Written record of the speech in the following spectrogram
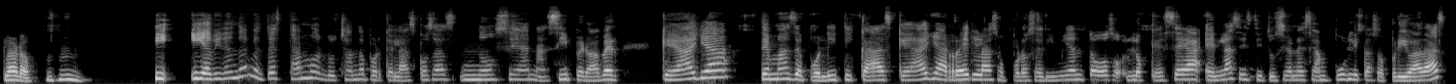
Claro. y, y evidentemente estamos luchando porque las cosas no sean así, pero a ver, que haya temas de políticas, que haya reglas o procedimientos o lo que sea en las instituciones, sean públicas o privadas,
